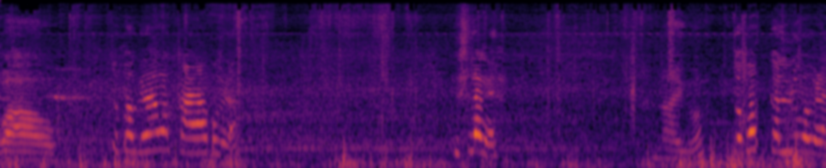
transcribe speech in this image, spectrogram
वाव तो बगडा बघ काळा बगडा दिसला काय नाही ग तो बघ कल्लू बगडा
